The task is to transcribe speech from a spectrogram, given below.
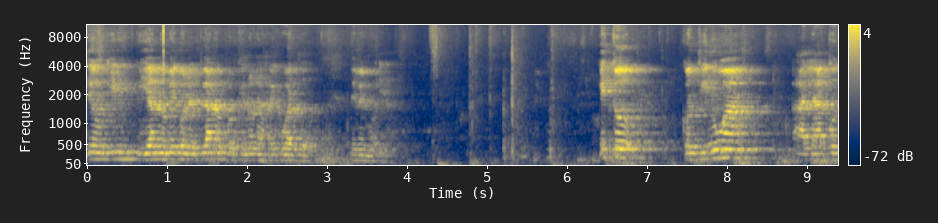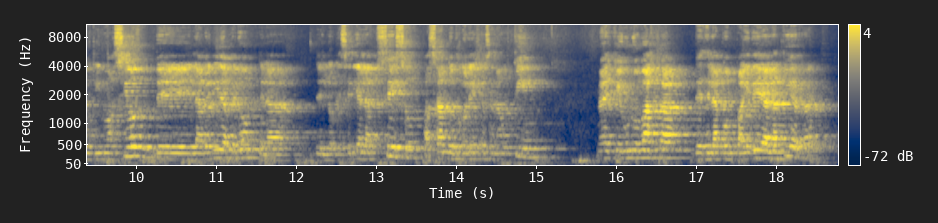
tengo que ir guiándome con el plano porque no las recuerdo de memoria. Esto continúa a la continuación de la avenida Perón, de, de lo que sería el acceso, pasando el Colegio San Agustín. Una vez que uno baja desde la Compaidea a la tierra,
